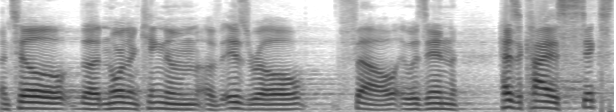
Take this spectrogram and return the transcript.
Until the northern kingdom of Israel fell. It was in Hezekiah's sixth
